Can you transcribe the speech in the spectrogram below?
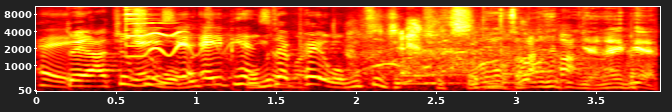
配。对啊，就是我们 A 片，我们在配我们自己。我们常常去演 A 片。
